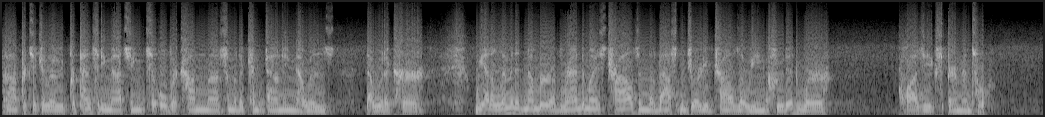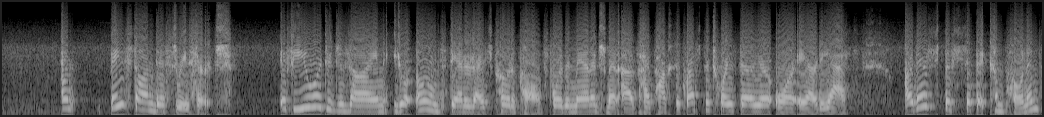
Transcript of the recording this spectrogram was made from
uh, particularly propensity matching, to overcome uh, some of the confounding that was that would occur. We had a limited number of randomized trials, and the vast majority of trials that we included were quasi-experimental. And based on this research, if you were to design your own standardized protocol for the management of hypoxic respiratory failure or ARDS, are there specific components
